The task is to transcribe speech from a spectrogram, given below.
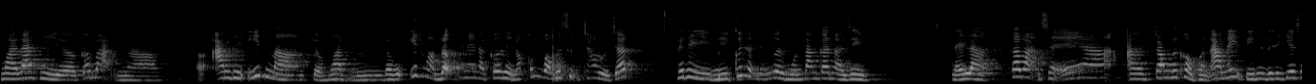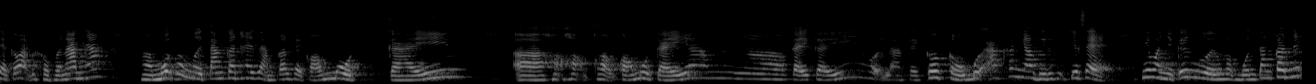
Ngoài ra thì ờ, các bạn ờ, ờ, ăn thì ít mà kiểu hoạt ừ, cũng ít hoạt động nên là cơ thể nó không có cái sự trao đổi chất. Thế thì bí quyết cho những người muốn tăng cân là gì? Đấy là các bạn sẽ à, trong cái khẩu phần ăn ấy tí nữa sẽ chia sẻ các bạn về khẩu phần ăn nhá. À, mỗi một người tăng cân hay giảm cân phải có một cái à, họ, họ họ có một cái à, cái cái gọi là cái cơ cấu bữa ăn khác nhau thì tôi sẽ chia sẻ. Nhưng mà những cái người họ muốn tăng cân ấy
